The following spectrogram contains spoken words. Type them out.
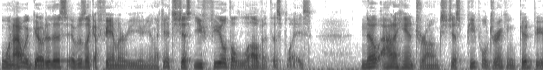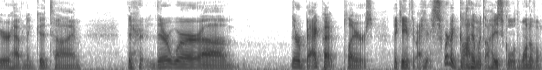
when I would go to this, it was like a family reunion. Like it's just you feel the love at this place. No out of hand drunks, just people drinking good beer, having a good time. There, there were um, there were bagpipe players that came through. I swear to God, I went to high school with one of them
